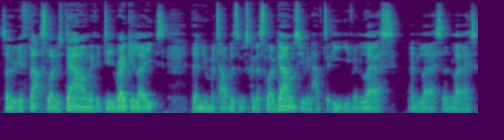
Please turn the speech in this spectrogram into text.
So if that slows down, if it deregulates, then your metabolism is going to slow down. So you're going to have to eat even less and less and less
